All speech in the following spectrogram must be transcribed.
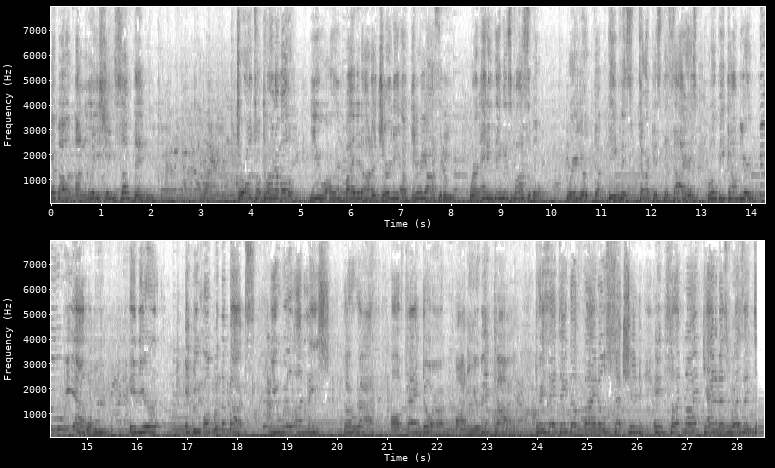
Talk about unleashing something. Toronto Carnival, you are invited on a journey of curiosity where anything is possible. Where your deepest, darkest desires will become your new reality. In your, if you open the box, you will unleash the wrath of Pandora on humankind. Presenting the final section in Sunlime Canada's presentation.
